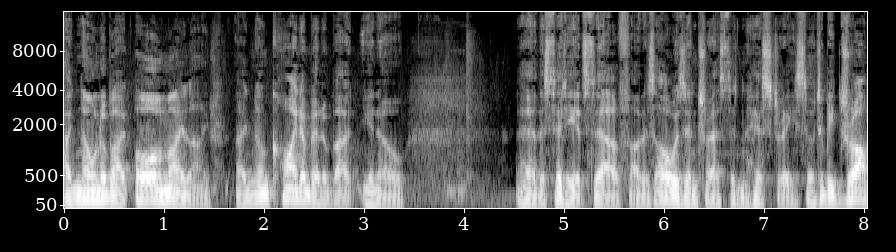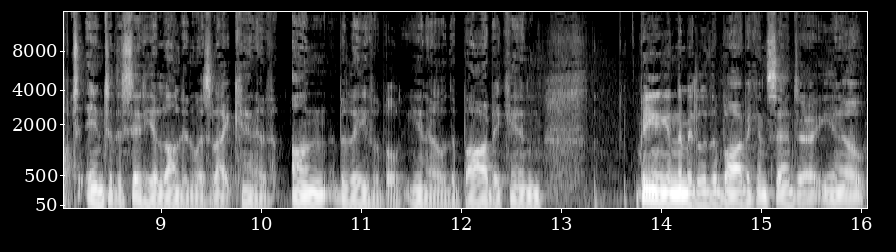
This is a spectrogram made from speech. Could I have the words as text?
I'd known about all my life. I'd known quite a bit about, you know, uh, the city itself. I was always interested in history. So to be dropped into the city of London was like kind of unbelievable. You know, the Barbican, being in the middle of the Barbican Centre, you know,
